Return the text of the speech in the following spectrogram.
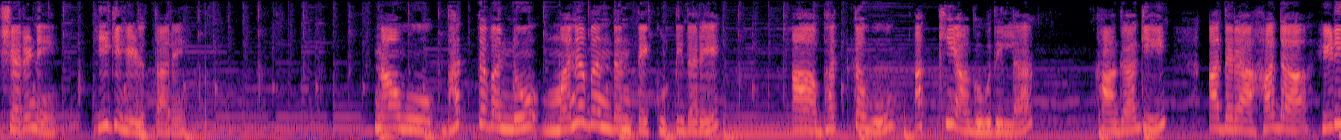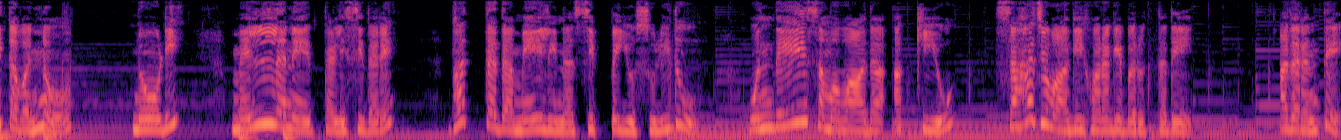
ಶರಣೆ ಹೀಗೆ ಹೇಳುತ್ತಾರೆ. ನಾವು ಭತ್ತವನ್ನು ಮನಬಂದಂತೆ ಕುಟ್ಟಿದರೆ ಆ ಭತ್ತವು ಅಕ್ಕಿಯಾಗುವುದಿಲ್ಲ. ಹಾಗಾಗಿ ಅದರ ಹದ ಹಿಡಿತವನ್ನು ನೋಡಿ ಮೆಲ್ಲನೆ ತಳಿಸಿದರೆ ಭತ್ತದ ಮೇಲಿನ ಸಿಪ್ಪೆಯು ಸುಲಿದು ಒಂದೇ ಸಮವಾದ ಅಕ್ಕಿಯು ಸಹಜವಾಗಿ ಹೊರಗೆ ಬರುತ್ತದೆ. ಅದರಂತೆ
